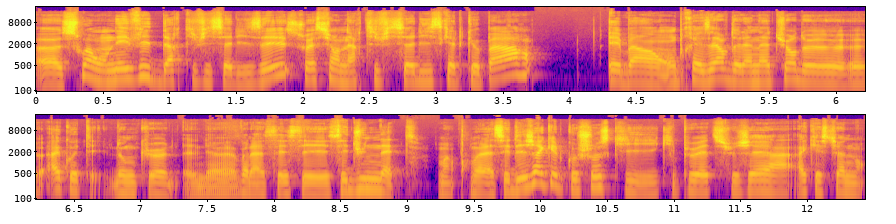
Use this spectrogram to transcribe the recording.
euh, soit on évite d'artificialiser, soit si on artificialise quelque part, eh ben, on préserve de la nature de, euh, à côté. Donc euh, voilà, c'est du net. Voilà, c'est déjà quelque chose qui, qui, peut être sujet à, à questionnement.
